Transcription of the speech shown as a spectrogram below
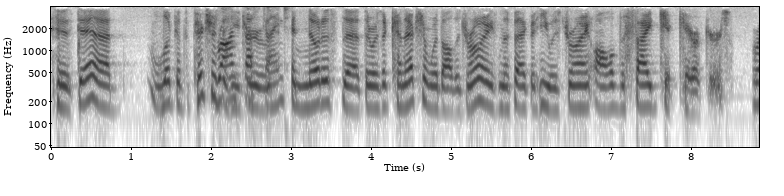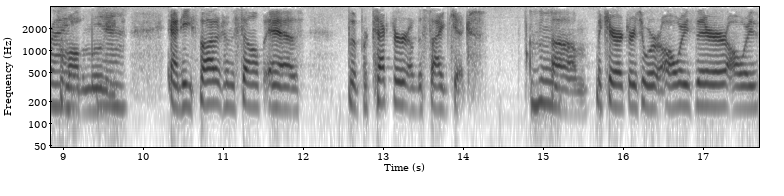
his dad looked at the pictures Ron that he drew Suskind. and noticed that there was a connection with all the drawings and the fact that he was drawing all of the sidekick characters from all the movies, yeah. and he thought of himself as the protector of the sidekicks Mm-hmm. um, the characters who were always there, always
